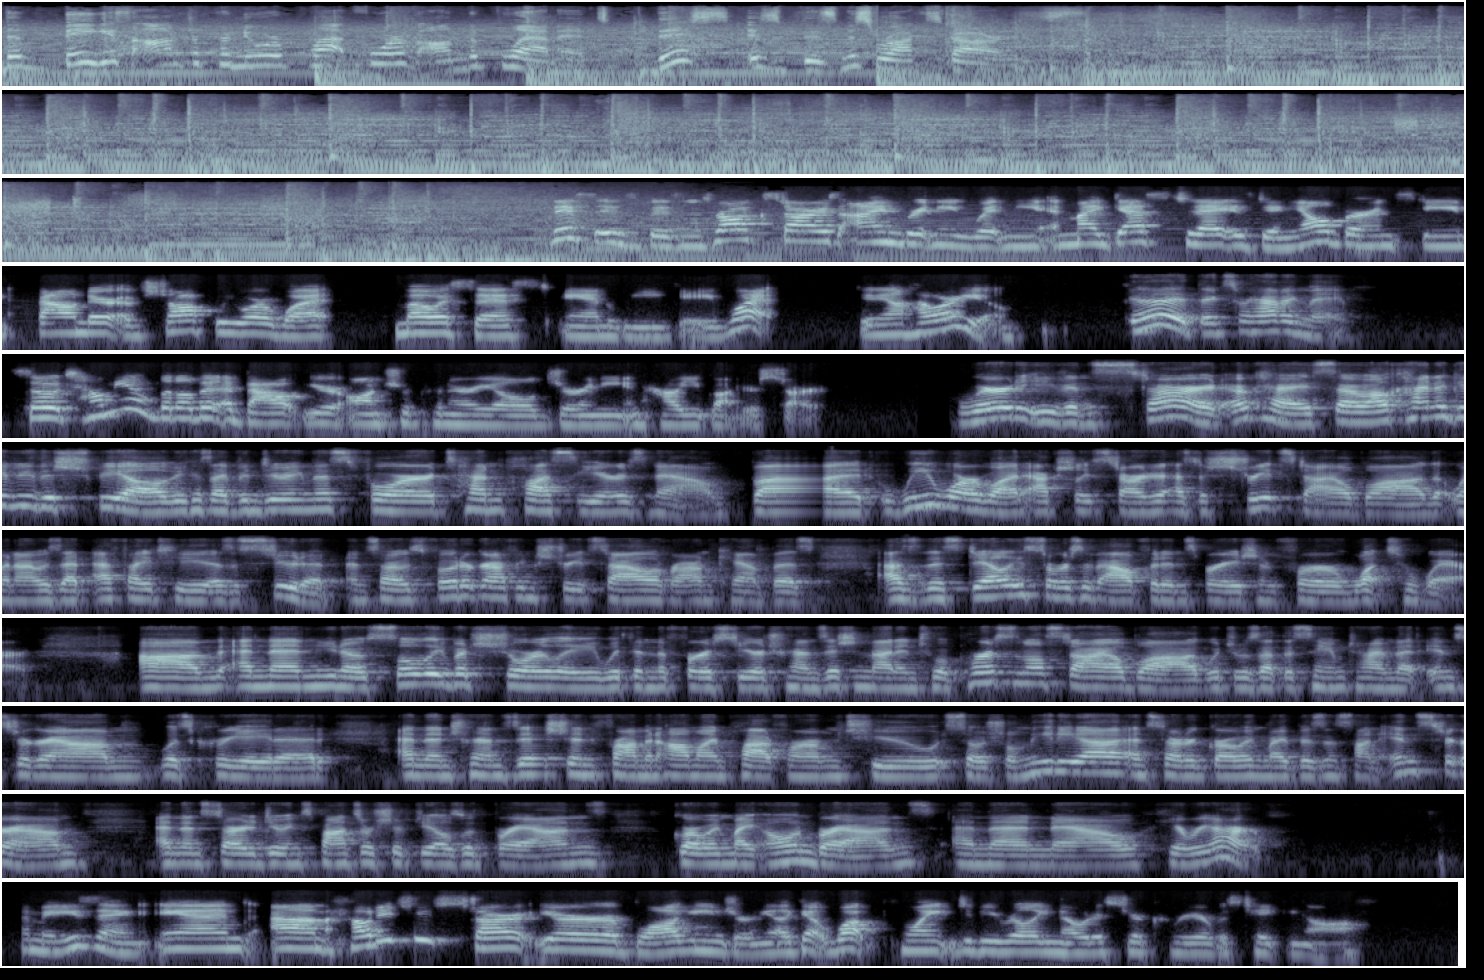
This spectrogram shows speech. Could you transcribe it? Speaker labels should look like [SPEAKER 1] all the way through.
[SPEAKER 1] the biggest entrepreneur platform on the planet. This is Business Rockstars.
[SPEAKER 2] This is Business Rockstars. I'm Brittany Whitney, and my guest today is Danielle Bernstein, founder of Shop We Wore What, Mo Assist, and We Gave What. Danielle, how are you?
[SPEAKER 3] Good. Thanks for having me.
[SPEAKER 2] So, tell me a little bit about your entrepreneurial journey and how you got your start.
[SPEAKER 3] Where to even start? Okay, so I'll kind of give you the spiel because I've been doing this for 10 plus years now. But We Wore What actually started as a street style blog when I was at FIT as a student. And so I was photographing street style around campus as this daily source of outfit inspiration for what to wear. Um, and then, you know, slowly but surely within the first year, transition that into a personal style blog, which was at the same time that Instagram was created, and then transitioned from an online platform to social media and started growing my business on Instagram, and then started doing sponsorship deals with brands, growing my own brands. And then now here we are.
[SPEAKER 2] Amazing. And um, how did you start your blogging journey? Like, at what point did you really notice your career was taking off?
